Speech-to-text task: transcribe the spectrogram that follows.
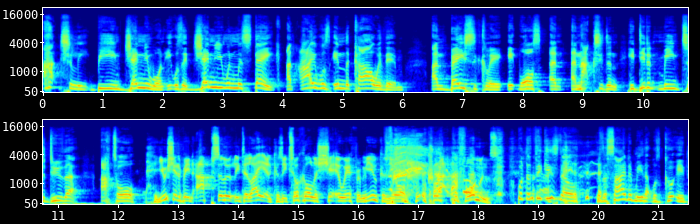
actually being genuine. It was a genuine mistake. And I was in the car with him. And basically, it was an, an accident. He didn't mean to do that at all. You should have been absolutely delighted because he took all the shit away from you because of your crap performance. But the thing is, though, there's a side of me that was gutted.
